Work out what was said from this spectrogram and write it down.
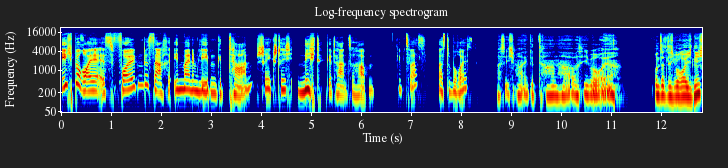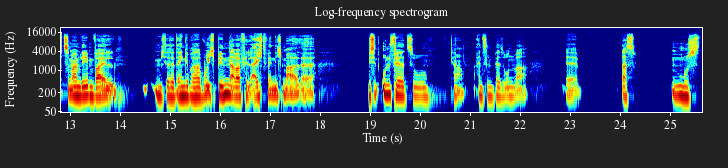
Ich bereue es, folgende Sache in meinem Leben getan, Schrägstrich nicht getan zu haben. Gibt's was, was du bereust? Was ich mal getan habe, was ich bereue. Grundsätzlich bereue ich nichts in meinem Leben, weil mich das ja dahin gebracht hat, wo ich bin, aber vielleicht, wenn ich mal äh, ein bisschen unfair zu keine Ahnung, einzelnen Personen war, äh, das muss,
